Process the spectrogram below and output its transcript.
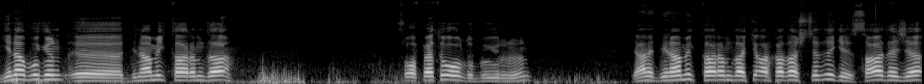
Yine bugün e, dinamik tarımda sohbeti oldu bu ürünün. Yani dinamik tarımdaki arkadaş dedi ki sadece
